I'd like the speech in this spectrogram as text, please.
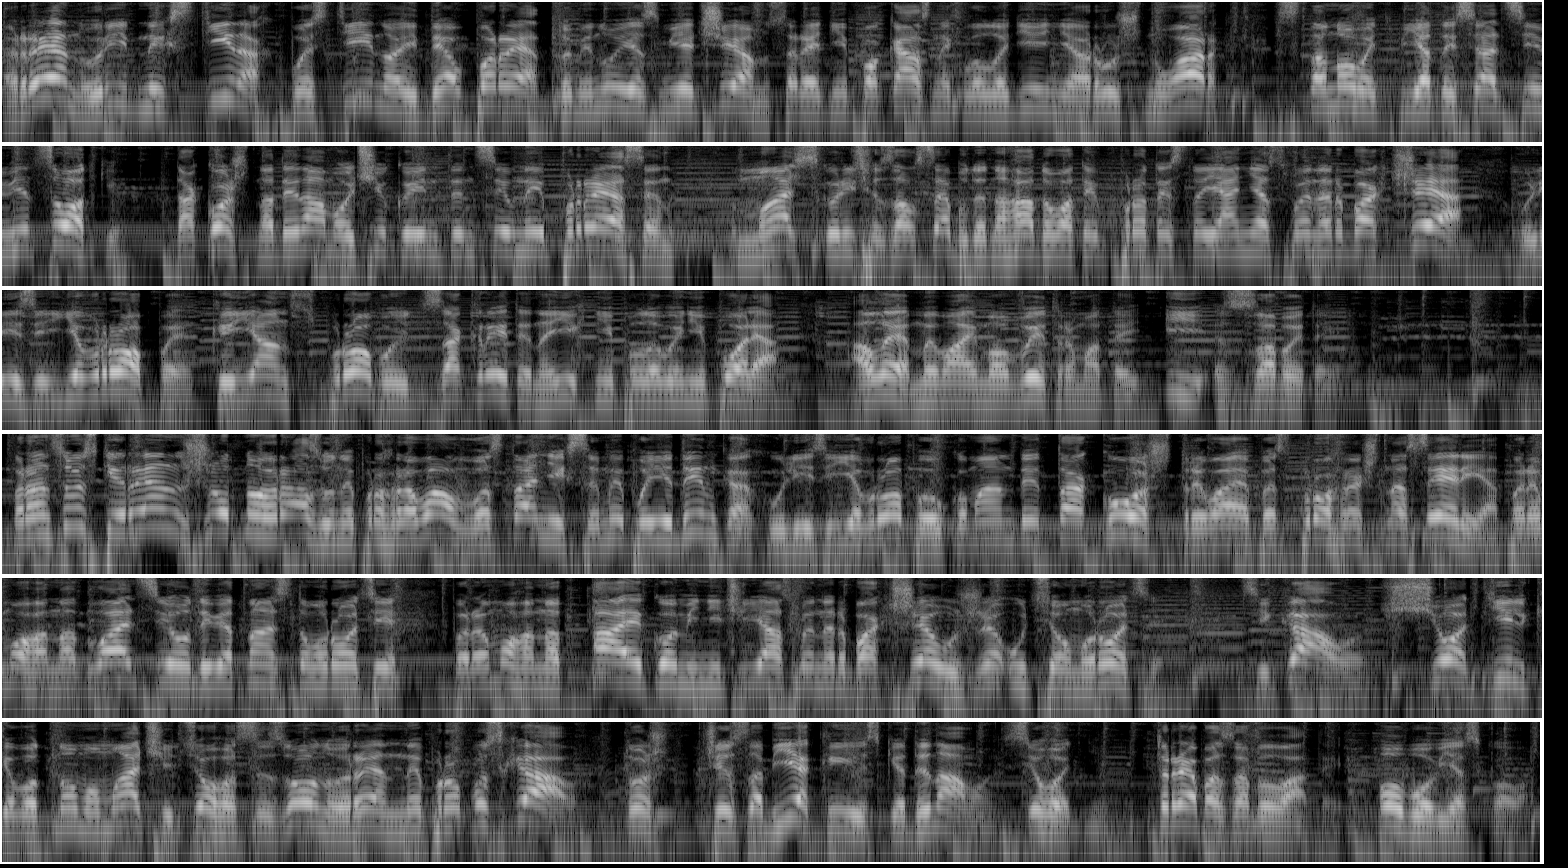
Рен у рідних стінах постійно йде вперед, домінує з м'ячем. Середній показник володіння руш нуар становить 57%. Також на Динамо очікує інтенсивний пресинг. Матч, скоріше за все, буде нагадувати протистояння з Фенербахче у лізі Європи. Киян спробують закрити на їхній половині поля, але ми маємо витримати і забити. Французький Рен жодного разу не програвав в останніх семи поєдинках у лізі Європи. У команди також триває безпрограшна серія. Перемога над Лаціо у 19-му році, перемога над Айком і нічия з Фенербахче уже у цьому році. Цікаво, що тільки в одному матчі цього сезону Рен не пропускав. Тож чи заб'є київське Динамо сьогодні? Треба забивати обов'язково.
